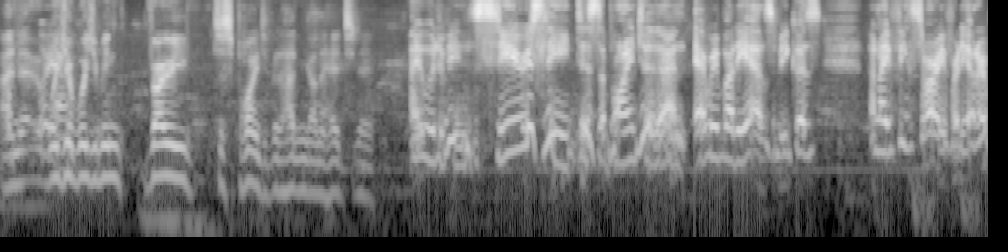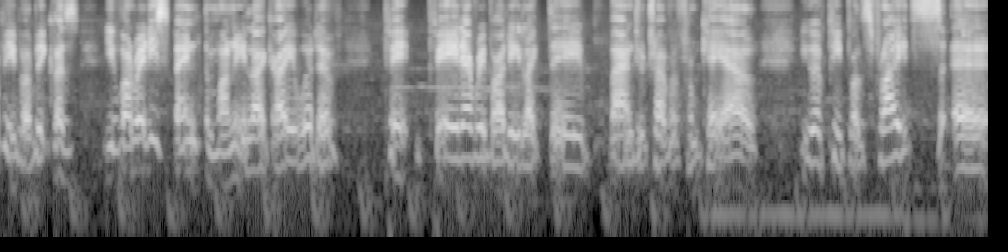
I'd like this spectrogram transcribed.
And uh, Oh, would you would you been very disappointed if it hadn't gone ahead today? I would have been seriously disappointed and everybody else because, and I feel sorry for the other people because you've already spent the money. Like I would have pay, paid everybody, like the band who travelled from KL. You have people's flights. Uh,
